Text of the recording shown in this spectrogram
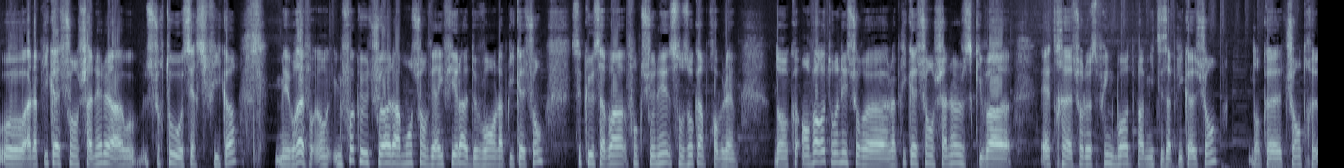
l'application Chanel, surtout au certificat. Mais bref, une fois que tu as la mention vérifiée là devant l'application, c'est que ça va fonctionner sans aucun problème. Donc on va retourner sur euh, l'application Channels qui va être sur le Springboard parmi tes applications. Donc tu entres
